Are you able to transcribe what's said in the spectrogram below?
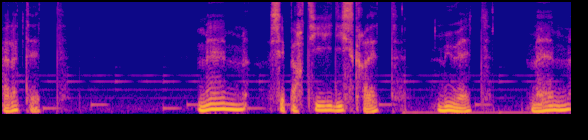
à la tête, même ces parties discrètes, muettes, même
